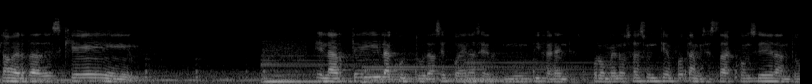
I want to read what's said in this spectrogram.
La verdad es que el arte y la cultura se pueden hacer muy diferentes. Por lo menos hace un tiempo también se está considerando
